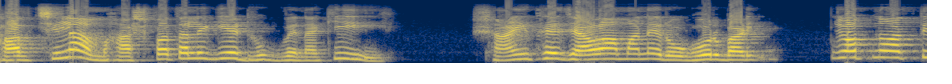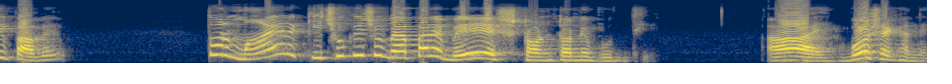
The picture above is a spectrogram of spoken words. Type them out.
ভাবছিলাম হাসপাতালে গিয়ে ঢুকবে নাকি? সাঁইথে যাওয়া মানে রঘোর বাড়ি, যত্ন আত্মি পাবে। তোর মায়ের কিছু কিছু ব্যাপারে বেশ টনটনে বুদ্ধি। আয়, বস এখানে।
